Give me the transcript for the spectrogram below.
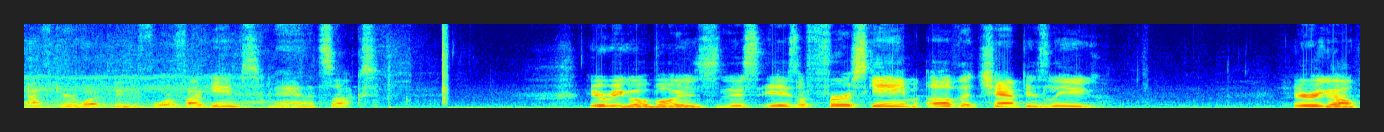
after what maybe four or five games man that sucks here we go boys. This is the first game of the Champions League. Here we go.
